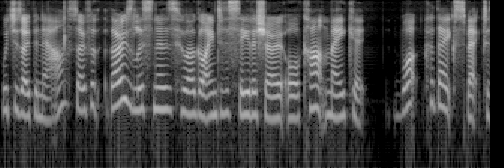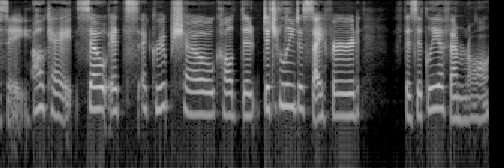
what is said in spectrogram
which is open now. So for those listeners who are going to see the show or can't make it, what could they expect to see? Okay, so it's a group show called Di- Digitally Deciphered, Physically Ephemeral.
